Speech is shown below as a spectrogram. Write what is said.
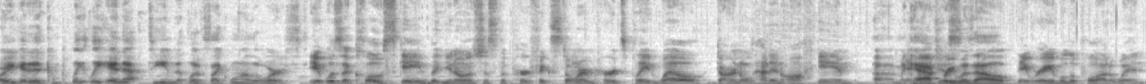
or you get a completely inept team that looks like one of the worst. It was a close game, but you know, it's just the perfect storm. Hurts played well. Darnold had an off game. Uh, McCaffrey just- was out. They were able to pull out a win.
